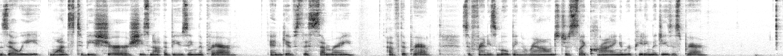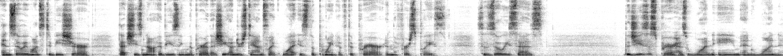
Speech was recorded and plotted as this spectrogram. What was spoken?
Zooey, wants to be sure she's not abusing the prayer and gives this summary of the prayer. So Franny's moping around, just like crying and repeating the Jesus prayer. And Zooey wants to be sure that she's not abusing the prayer, that she understands, like, what is the point of the prayer in the first place. So Zooey says, The Jesus prayer has one aim and one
